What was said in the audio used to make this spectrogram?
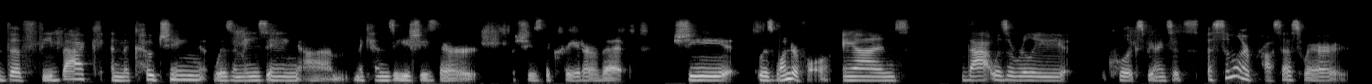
the feedback and the coaching was amazing. Um, Mackenzie, she's there, she's the creator of it. She was wonderful. And that was a really cool experience. It's a similar process where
